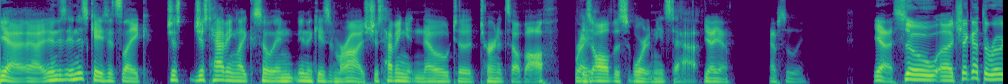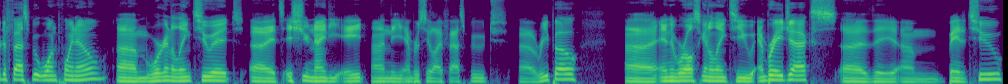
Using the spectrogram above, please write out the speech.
Yeah, uh, in this in this case, it's like just just having like so in in the case of Mirage, just having it know to turn itself off Right. is all the support it needs to have. Yeah, yeah, absolutely. Yeah, so uh, check out the Road to Fastboot 1.0. Um, we're going to link to it. Uh, it's issue 98 on the Ember CLI Fastboot uh, repo. Uh, and then we're also going to link to Ember Ajax, uh, the um, beta 2,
